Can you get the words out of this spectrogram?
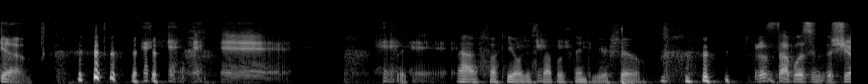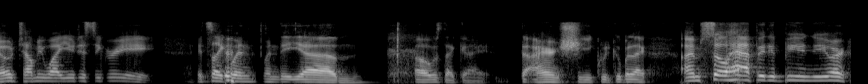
dumb. Ah, fuck you! I'll just stop listening to your show. Don't stop listening to the show. Tell me why you disagree. It's like when when the um oh what was that guy? The Iron Sheik would go be like, I'm so happy to be in New York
